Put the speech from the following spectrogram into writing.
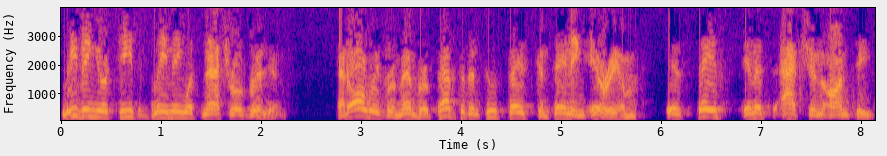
leaving your teeth gleaming with natural brilliance. And always remember, Pepsodent toothpaste containing irium is safe in its action on teeth.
